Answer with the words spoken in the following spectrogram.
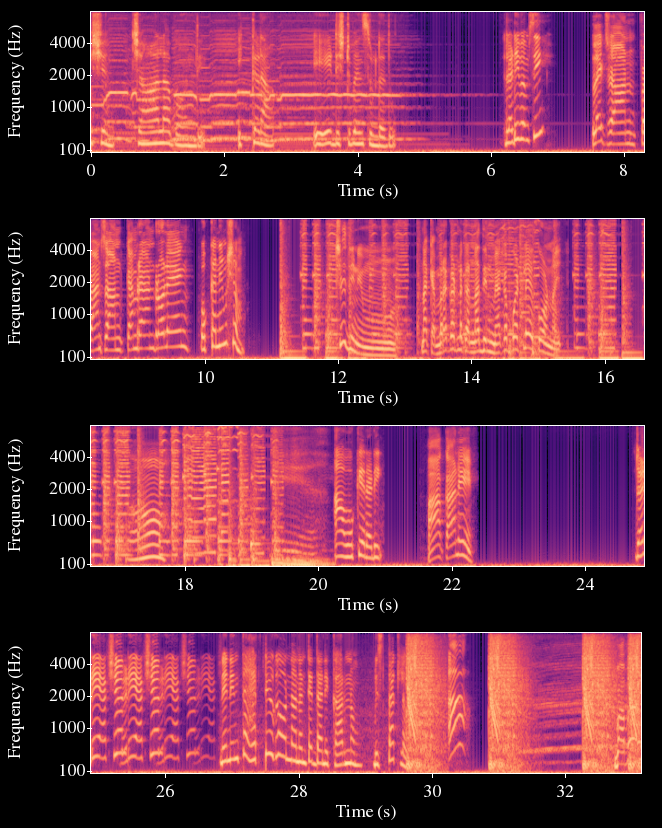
Location చాలా బాగుంది. ఇక్కడ ఏ డిస్టర్బెన్స్ ఉండదు. Ready Vamshi? Lights on fans on camera on rolling ఒక్క నిమిషం. చే దీని నా కెమెరా కట్ల కన్నా దీని మేకప్ కట్లే ఎక్కువ ఉన్నాయి. ఆ, ఓకే రెడీ ఆ కానీ. Ready action ready action ready action నేను ఇంత యాక్టివ్గా ఉన్నానంటే దానికి కారణం మిస్ ప్యాక్ లవ్. బాబా.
